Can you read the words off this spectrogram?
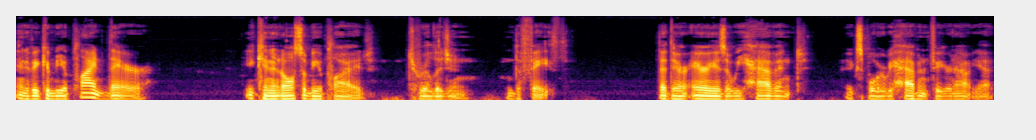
And if it can be applied there, it can also be applied to religion to faith. That there are areas that we haven't explored, we haven't figured out yet.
